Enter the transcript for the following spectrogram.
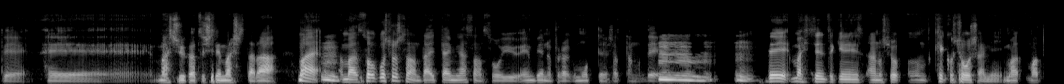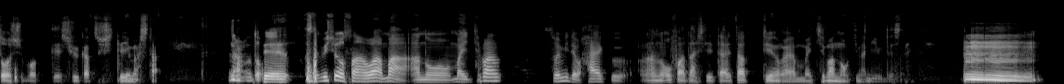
て、えーまあ、就活してましたら、まあうんまあ、総合商社さん大体皆さんそういう MBA のプラグ持ってらっしゃったので、うん。うん。でまあ、必然的にあのしょ結構商社にま的を絞って就活していました。なるほど。で、住商さんは、まああのまあ、一番そういう意味では早くあのオファー出していただいたっていうのが、まあ、一番の大きな理由ですね。うん。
